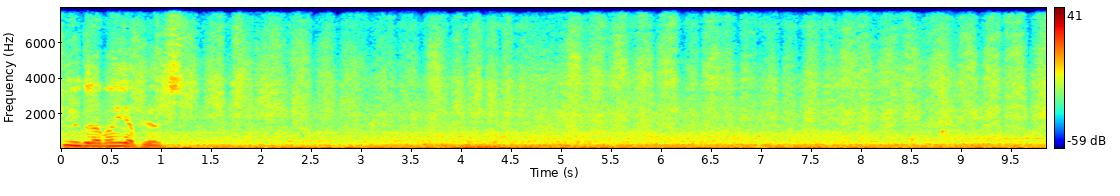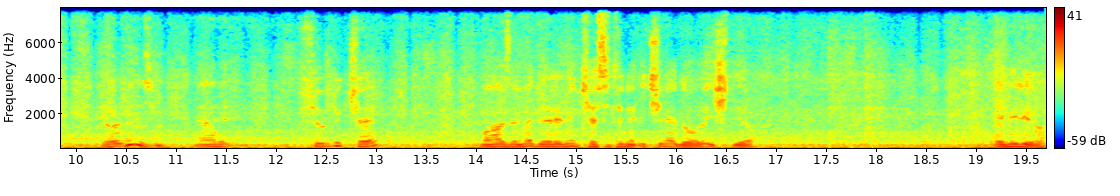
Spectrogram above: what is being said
şu uygulamayı yapıyoruz. Gördünüz mü? Yani sürdükçe malzeme derinin kesitini içine doğru işliyor. Emiliyor.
